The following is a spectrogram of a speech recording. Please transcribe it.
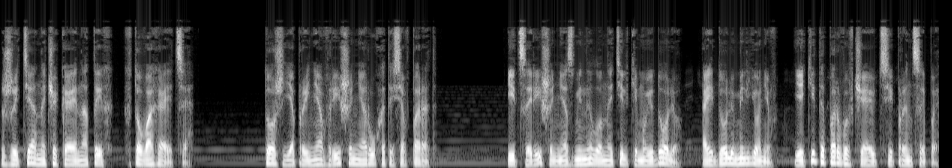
Життя не чекає на тих, хто вагається. Тож я прийняв рішення рухатися вперед. І це рішення змінило не тільки мою долю, а й долю мільйонів, які тепер вивчають ці принципи.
